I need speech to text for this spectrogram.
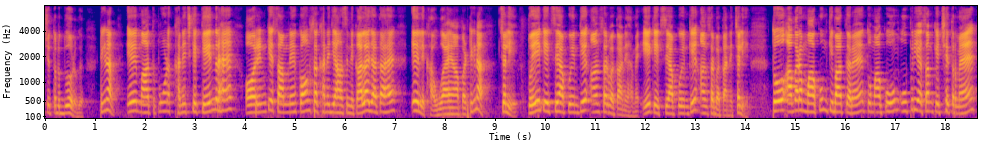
चित्रदुर्ग, ठीक ना? ये महत्वपूर्ण खनिज के केंद्र हैं और इनके सामने कौन सा खनिज यहाँ से निकाला जाता है, ए लिखा हुआ है यहाँ पर, ठीक ना? चलिए तो एक एक से आपको इनके आंसर बताने हमें, एक एक से आपको इनके आंसर बताने, चलिए। तो अगर हम माकूम की बात करें तो माकूम ऊपरी असम के क्षेत्र में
